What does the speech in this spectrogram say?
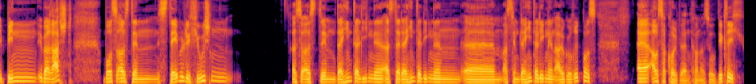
ich bin überrascht, was aus dem Stable Diffusion, also aus dem dahinterliegenden, aus der dahinterliegenden, äh, aus dem dahinterliegenden Algorithmus äh, auserkollt werden kann. Also wirklich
